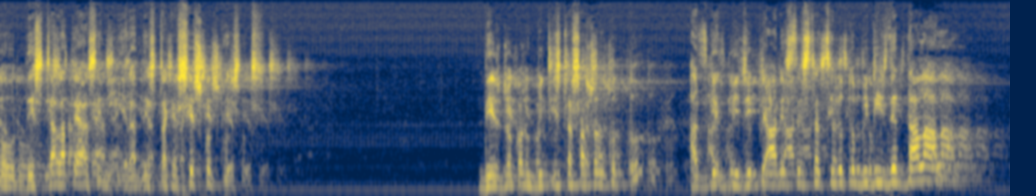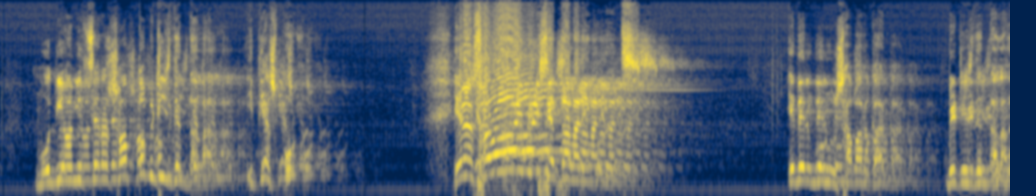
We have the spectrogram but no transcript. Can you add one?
তো দেশ চালাতে আসেনি এরা দেশটাকে শেষ করতে এসেছে। দেশ যখন ব্রিটিশরা শাসন করত আজকের বিজেপি আর এস এসটা ছিল তো ব্রিটিশদের দালাল। মোদি অমিত শাহরা সব তো ব্রিটিশদের দালাল। ইতিহাস পড় এরা সবাই ব্রিটিশের দালালি করেছে। এদের গুরু সাবারকার ব্রিটিশদের দালাল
